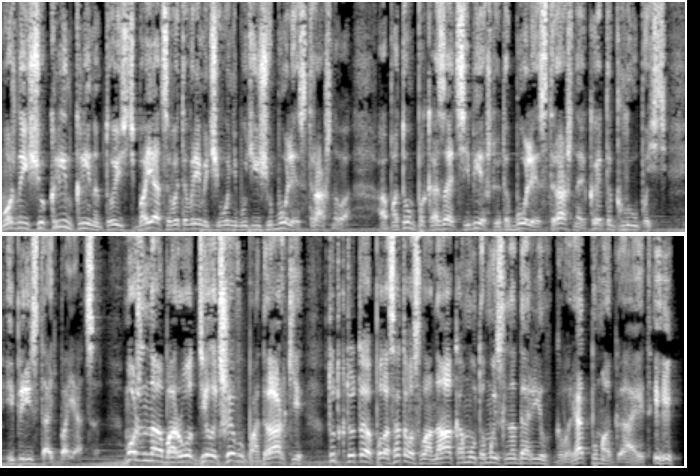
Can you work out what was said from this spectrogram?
Можно еще клин клином, то есть бояться в это время чего-нибудь еще более страшного, а потом показать себе, что это более страшная какая-то глупость, и перестать бояться. Можно наоборот делать шефу подарки. Тут кто-то полосатого слона кому-то мысленно дарил. Говорят, помогает. Хе -хе.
